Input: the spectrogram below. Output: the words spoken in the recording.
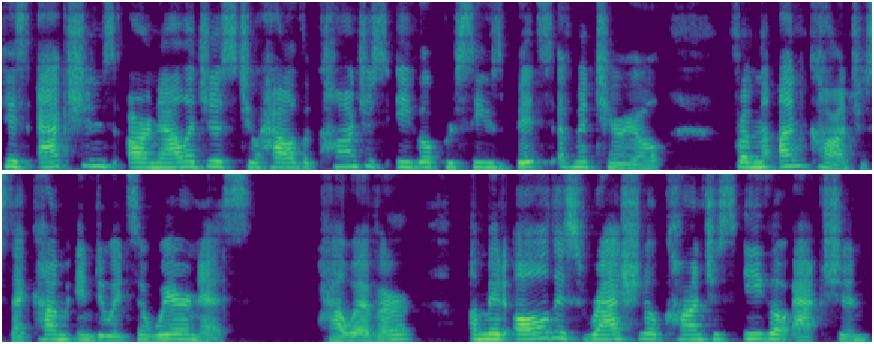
his actions are analogous to how the conscious ego perceives bits of material from the unconscious that come into its awareness. However, amid all this rational conscious ego action,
